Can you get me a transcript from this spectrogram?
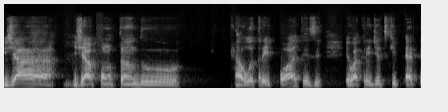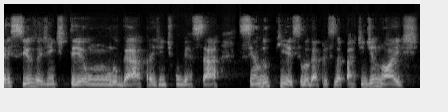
já, já apontando a outra hipótese, eu acredito que é preciso a gente ter um lugar para a gente conversar, sendo que esse lugar precisa partir de nós,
